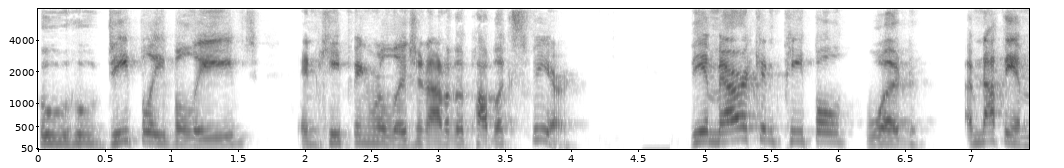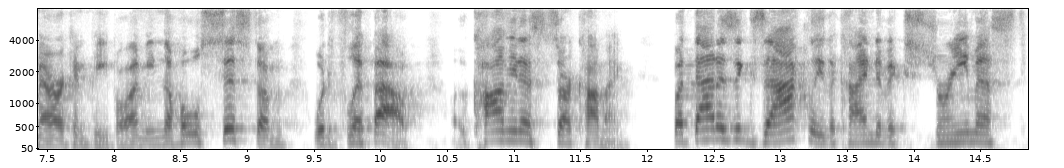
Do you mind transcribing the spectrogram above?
who who deeply believed in keeping religion out of the public sphere. The American people would. I'm not the American people. I mean, the whole system would flip out. Communists are coming. But that is exactly the kind of extremist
